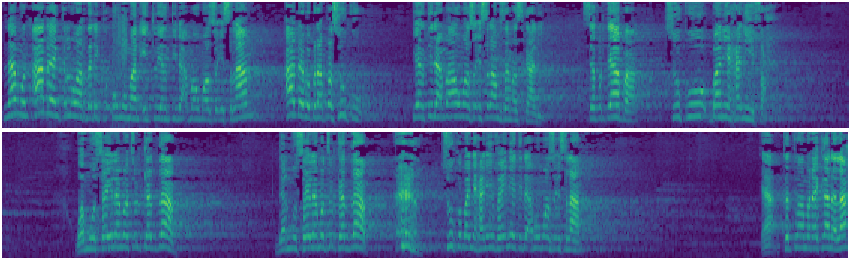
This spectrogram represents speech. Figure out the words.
Namun ada yang keluar dari keumuman itu yang tidak mau masuk Islam, ada beberapa suku yang tidak mau masuk Islam sama sekali. Seperti apa? Suku Bani Hanifah. Wa Musailamatul Kadzab. Dan Musailamatul Kadzab. suku Bani Hanifah ini yang tidak mau masuk Islam. Ya, ketua mereka adalah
